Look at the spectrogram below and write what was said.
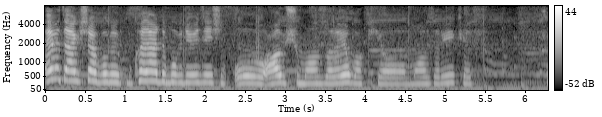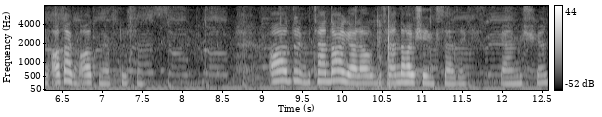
Evet arkadaşlar bugün bu kadar da bu videoyu için. Oo abi şu manzaraya bak ya. Manzarayı kes. Şunu atak mı? Atmıyor. Dursun. Aa dur bir tane daha gel abi. Bir tane daha bir şey yükselecek. Gelmişken.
